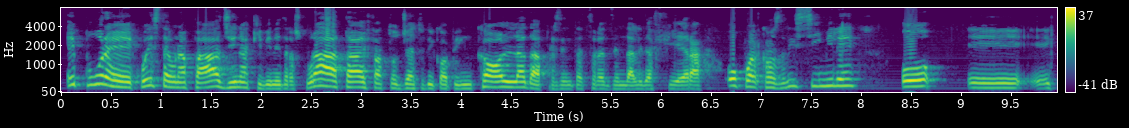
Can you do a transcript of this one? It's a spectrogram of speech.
eppure questa è una pagina che viene trascurata, è fatto oggetto di copia e incolla da presentazioni aziendali da fiera o qualcosa di simile o eh, eh,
